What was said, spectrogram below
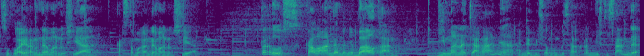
supplier Anda manusia, customer Anda manusia. Terus, kalau Anda menyebalkan, gimana caranya Anda bisa membesarkan bisnis Anda?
